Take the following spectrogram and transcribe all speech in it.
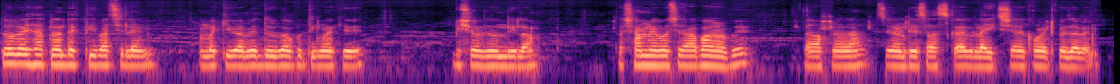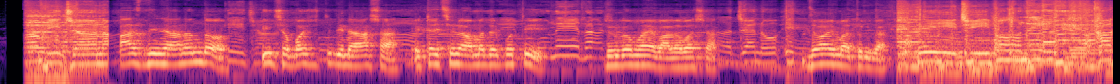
তো গাইস আপনারা দেখতেই পাচ্ছিলেন আমরা কীভাবে দুর্গা প্রতিমাকে বিসর্জন দিলাম। তো সামনের বছর আবার হবে তা আপনারা চ্যানেলটি সাবস্ক্রাইব লাইক শেয়ার কমেন্ট করে যাবেন। জানা পাঁচ দিনের আনন্দ তিনশো পঁয়ষট্টি দিনে আশা এটাই ছিল আমাদের প্রতি দুর্গা মায়ের ভালোবাসা জয় মা দুর্গা। এই জীবনে থাক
